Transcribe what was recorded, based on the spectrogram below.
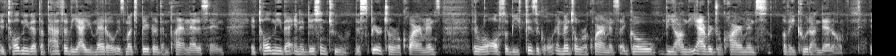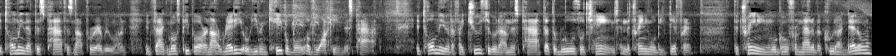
It told me that the path of the Ayahumero is much bigger than plant medicine. It told me that in addition to the spiritual requirements, there will also be physical and mental requirements that go beyond the average requirements of a curandero. It told me that this path is not for everyone. In fact, most people are not ready or even capable of walking this path. It told me that if I choose to go down this path, that the rules will change and the training will be different. The training will go from that of a curandero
